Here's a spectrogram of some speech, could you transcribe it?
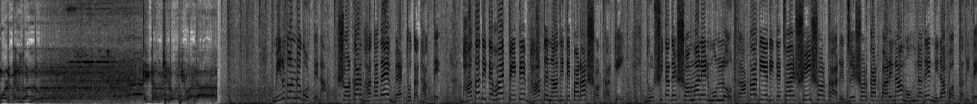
মূল মেরুদণ্ড। এইটা হচ্ছে লক্ষ্মীর ভান্ডার মেরুদণ্ড করতে না। সরকার ভাতা দেয় ব্যর্থতা ঢাকতে। ভাতা দিতে হয় পেটে ভাত না দিতে পারা সরকারকেই। ধর্ষিতাদের সম্মানের মূল্য টাকা দিয়ে দিতে চায় সেই সরকার, যে সরকার পারে না মহিলাদের নিরাপত্তা দিতে।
